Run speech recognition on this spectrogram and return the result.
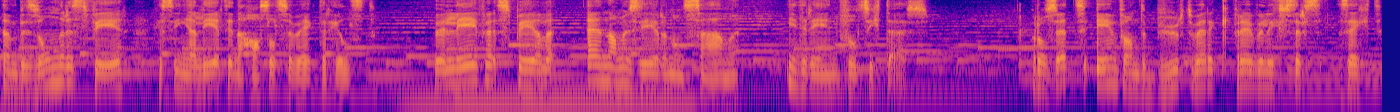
Een bijzondere sfeer gesignaleerd in de Hasselse wijk ter Hilst. We leven, spelen en amuseren ons samen. Iedereen voelt zich thuis. Rosette, een van de buurtwerkvrijwilligsters, zegt:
